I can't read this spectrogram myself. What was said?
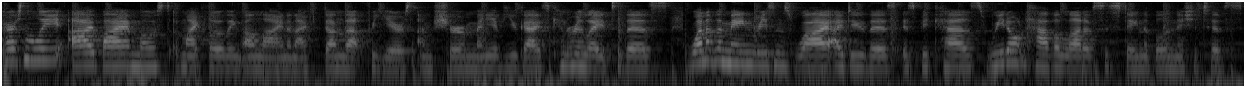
Personally, I buy most of my clothing online and I've done that for years. I'm sure many of you guys can relate to this. One of the main reasons why I do this is because we don't have a lot of sustainable initiatives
